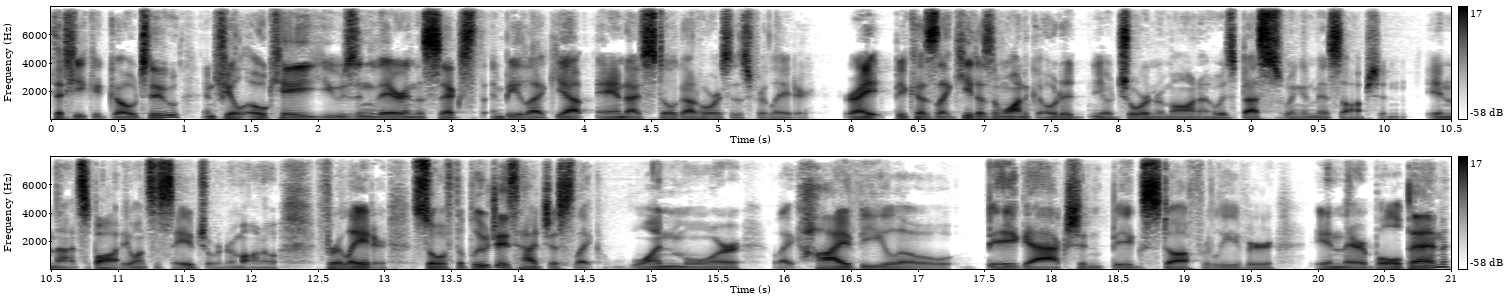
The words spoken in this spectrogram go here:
that he could go to and feel okay using there in the sixth and be like, yep, and I've still got horses for later. Right. Because like he doesn't want to go to, you know, Jordan Romano, his best swing and miss option in that spot. He wants to save Jordan Romano for later. So if the Blue Jays had just like one more like high velo, big action, big stuff reliever in their bullpen,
